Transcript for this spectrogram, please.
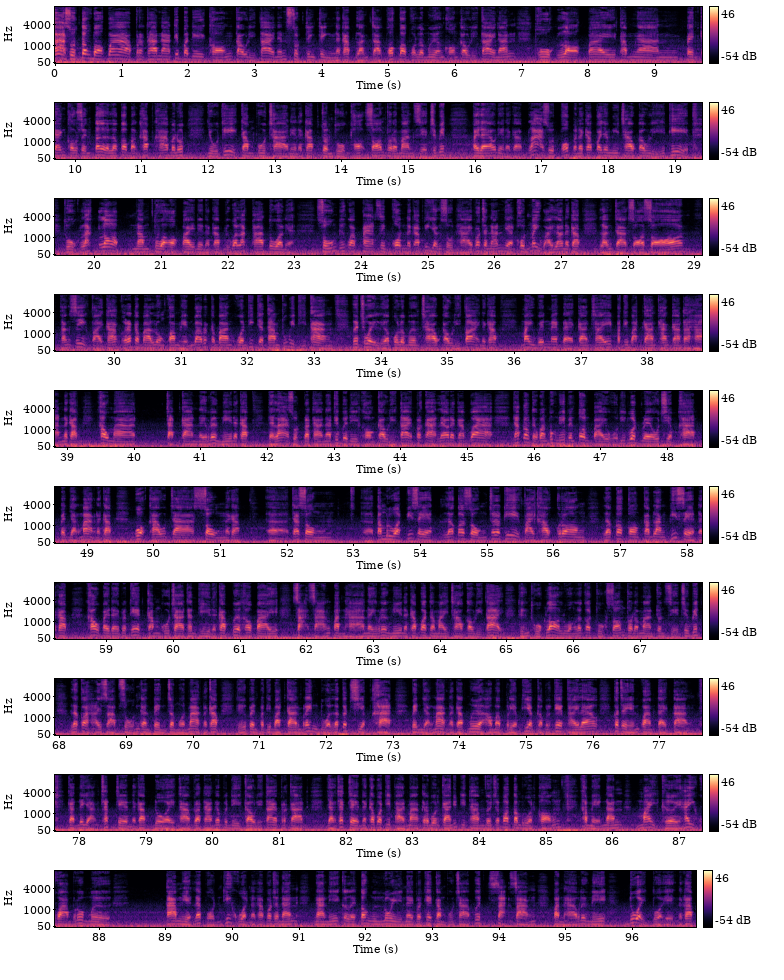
ล่าสุดต้องบอกว่าประธานาธิบดีของเกาหลีใต้นั้นสุดจริง ๆ นะครับ หลังจากพบว่าพลเมืองของเกาหลีใต้นั้น ถูกหลอกไปทำงานเป็นแก๊ง call center แล้วก็บังคับค้ามนุษย์อยู่ที่กัมพูชาเนี่ยนะครับจนถูกซ้อมทรมานเสียชีวิตไปแล้วเนี่ยนะครับล่าสุดพบนะครับก็ยังมีชาวเกาหลีที่ถูกลักลอบนำตัวออกไปเนี่ยนะครับหรือว่าลักพาตัวเนี่ยสูงถึงกว่า 80 คนนะครับที่ยังสูญหายเพราะฉะนั้นเนี่ยทนไม่ไหวแล้วนะครับหลังจากสส ทั้งซีกฝ่ายค้านรัฐบาลลงความเห็นว่ารัฐบาลควรที่จะทำทุกวิถีทาง เพื่อช่วยเหลือพลเมืองชาวเกาหลีใต้นะครับ ไม่เว้นแม้แต่การใช้ปฏิบัติการทางการทหารนะครับ เข้ามาจัดการในเรื่องนี้นะครับ แต่ล่าสุดประธานาธิบดีของเกาหลีใต้ประกาศแล้วนะครับว่านับตั้งแต่วันพรุ่งนี้เป็นต้นไปโอ้โหนี่รวดเร็วเฉียบขาดเป็นอย่างมากนะครับ พวกเขาจะส่งนะครับจะส่ง ตำรวจพิเศษ แล้วก็ส่งเจ้าหน้าที่ฝ่ายข่าวกรอง แล้วก็กองกำลังพิเศษนะครับ เข้าไปในประเทศกัมพูชาทันทีนะครับ เพื่อเข้าไปสะสางปัญหาในเรื่องนี้นะครับ ว่าทำไมชาวเกาหลีใต้ ถึงถูกล่อลวง แล้วก็ถูกซ้อมทรมานจนเสียชีวิต แล้วก็หายสาบสูญกันเป็นจำนวนมากนะครับ ถือเป็นปฏิบัติการเร่งด่วนแล้วก็เฉียบขาดเป็นอย่างมากนะครับ เมื่อเอามาเปรียบเทียบกับประเทศไทยแล้ว ก็จะเห็นความแตกต่างกันได้อย่างชัดเจนนะครับ โดยทางประธานาธิบดีเกาหลีใต้ประกาศ อย่างชัดเจนนะครับว่าที่ผ่านมาากระบวนการยุติธรรม โดยเฉพาะตำรวจของเขมรนั้นไม่เคยให้ความร่วมมือตามเหตุและผลที่ควรนะครับ เพราะฉะนั้นงานนี้ก็เลยต้องลุยในประเทศกัมพูชาเพื่อสะสางปัญหาเรื่องนี้ด้วยตัวเองนะครับ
